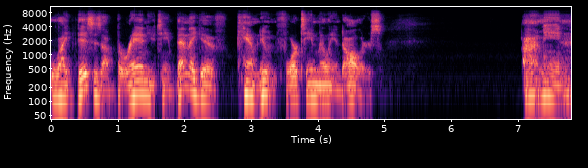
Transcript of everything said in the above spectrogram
Like this is a brand new team. Then they give Cam Newton fourteen million dollars. I mean,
